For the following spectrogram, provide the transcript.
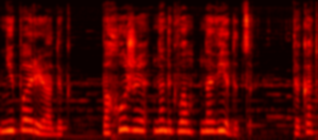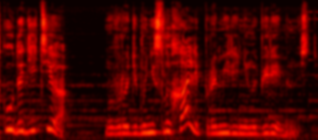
Непорядок. Похоже, надо к вам наведаться. Так откуда дитя? Мы вроде бы не слыхали про Миринину беременность.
